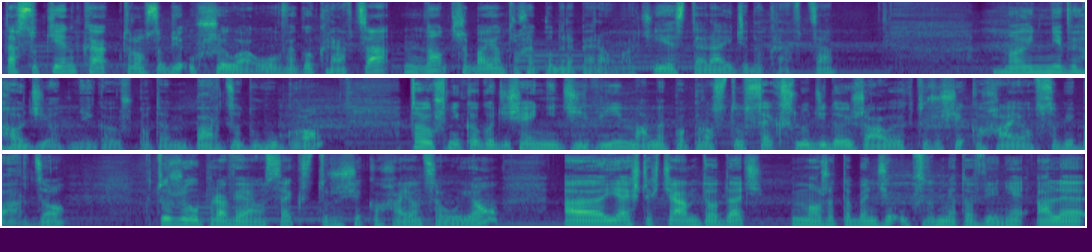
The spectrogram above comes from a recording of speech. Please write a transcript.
ta sukienka, którą sobie uszyła u owego krawca, no trzeba ją trochę podreperować. I Estera idzie do krawca. No i nie wychodzi od niego już potem bardzo długo. To już nikogo dzisiaj nie dziwi. Mamy po prostu seks ludzi dojrzałych, którzy się kochają w sobie bardzo, którzy uprawiają seks, którzy się kochają, całują. Ja jeszcze chciałam dodać, może to będzie uprzedmiotowienie, ale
